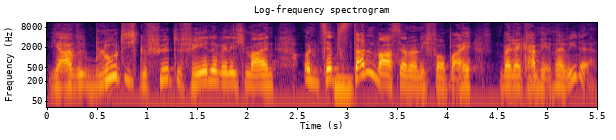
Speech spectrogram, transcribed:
ja, blutig geführte Fehde, will ich meinen. Und selbst mhm. dann war es ja noch nicht vorbei, weil er kam ja immer wieder.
